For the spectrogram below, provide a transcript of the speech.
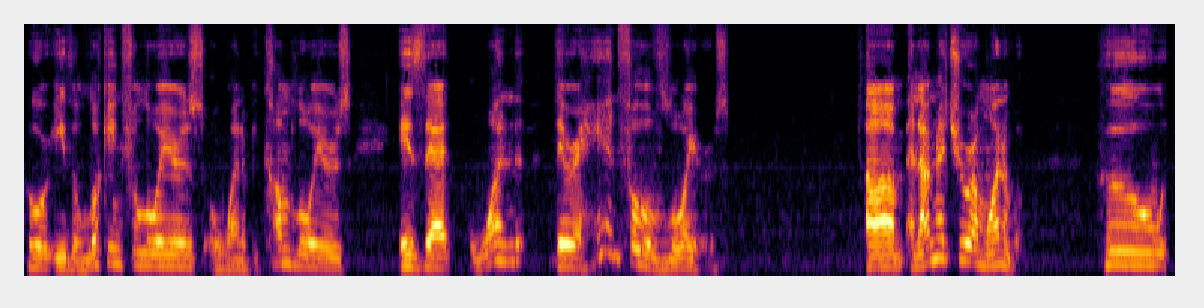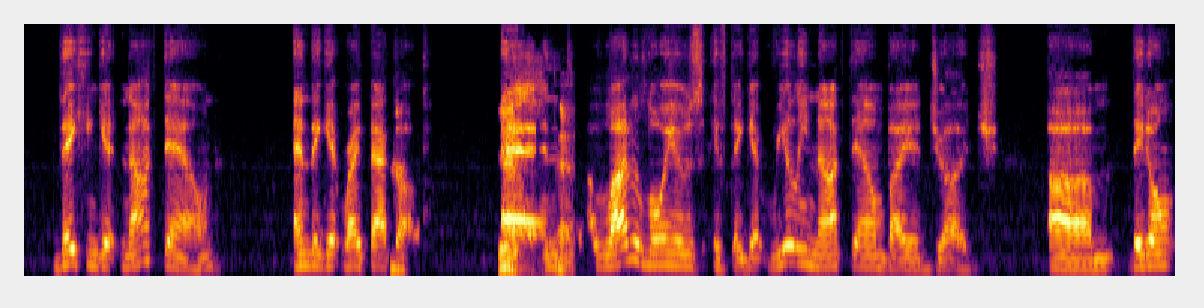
who are either looking for lawyers or want to become lawyers, is that one there are a handful of lawyers, um, and I'm not sure I'm one of them who they can get knocked down and they get right back up. and yeah. a lot of lawyers, if they get really knocked down by a judge, um, they don't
